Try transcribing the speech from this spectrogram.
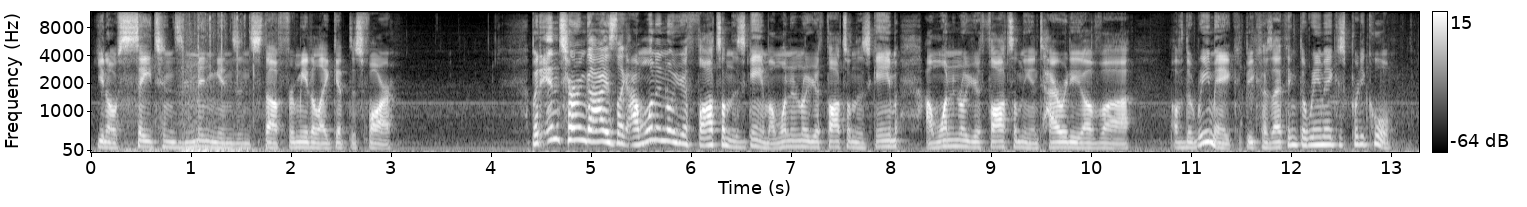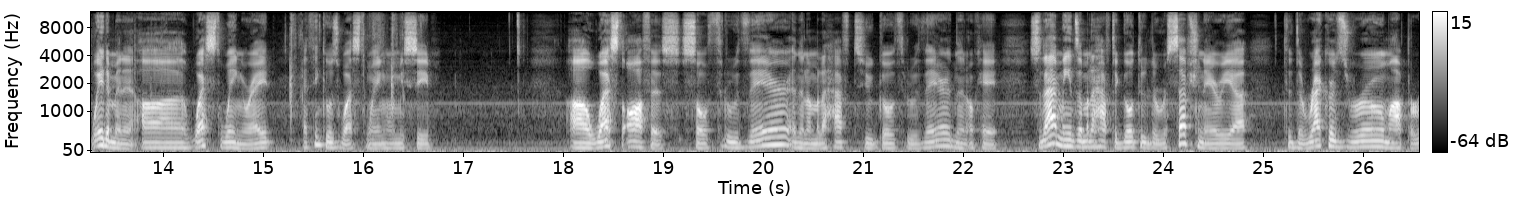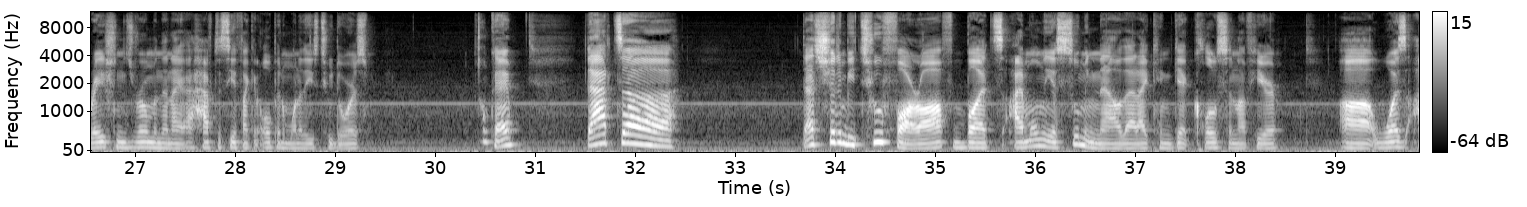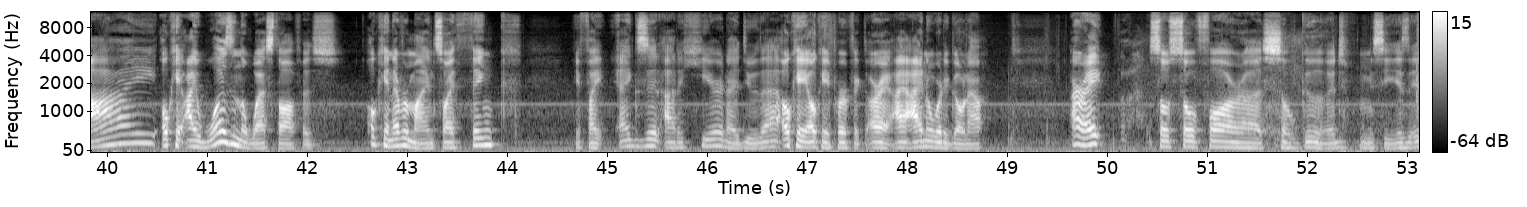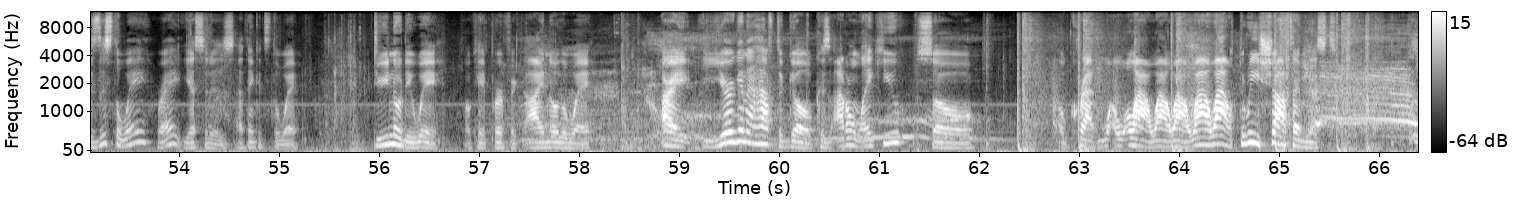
you know, Satan's minions and stuff for me to, like, get this far. But in turn, guys, like, I want to know your thoughts on this game. I want to know your thoughts on this game. I want to know your thoughts on the entirety of, uh, of the remake, because I think the remake is pretty cool. Wait a minute, uh, West Wing, right? I think it was West Wing, let me see. Uh, West Office, so through there, and then I'm going to have to go through there, and then, okay, so that means I'm going to have to go through the reception area, through the records room, operations room, and then I have to see if I can open one of these two doors. Okay, that, uh, that shouldn't be too far off, but I'm only assuming now that I can get close enough here. Uh, was I... Okay, I was in the west office. Okay, never mind. So I think if I exit out of here and I do that... Okay, okay, perfect. Alright, I, I know where to go now. Alright, so, so far, uh, so good. Let me see. Is, is this the way, right? Yes, it is. I think it's the way. Do you know the way? Okay, perfect. I know the way. Alright, you're gonna have to go, because I don't like you, so... Oh crap, wow, wow, wow, wow, wow, three shots I missed.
